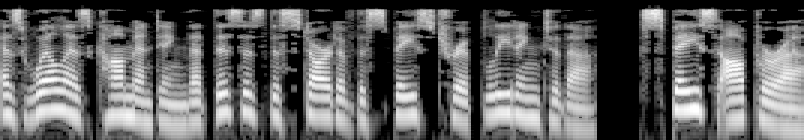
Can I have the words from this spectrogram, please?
as well as commenting that this is the start of the space trip leading to the space opera.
